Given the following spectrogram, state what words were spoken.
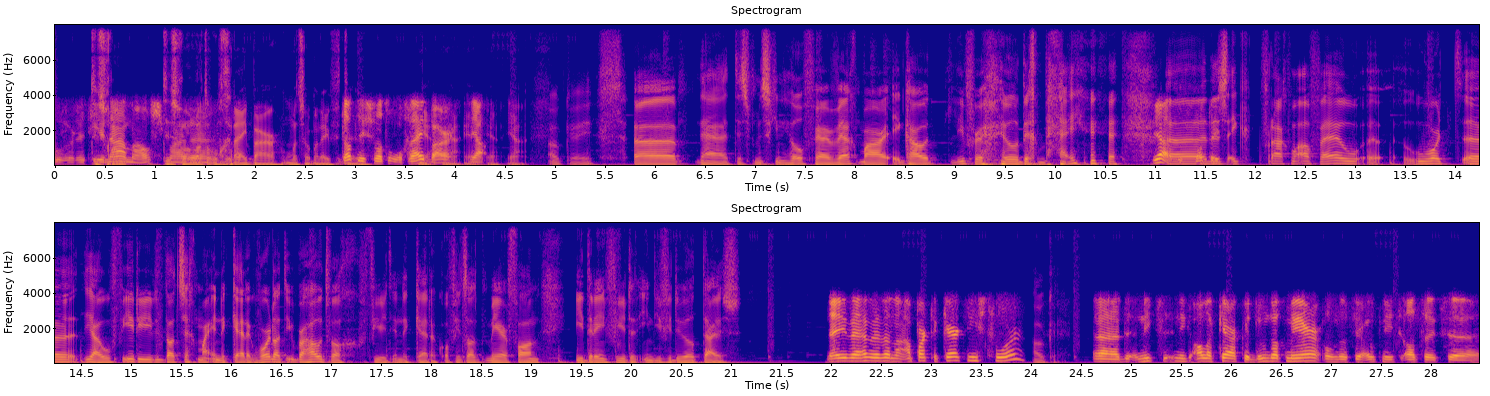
over het, gewoon- hiernamaals. Het is maar, gewoon wat eh, ongrijpbaar, om het zo maar even Dat te... is wat ongrijpbaar, ja. ja. Oké. Eh, nou ja, het is misschien heel ver weg, maar ik hou het liever heel dichtbij. Ja, dat dus ik vraag me af, hè, hoe, hoe, wordt, eh, ja, hoe vieren jullie dat zeg maar in de kerk? Wordt dat überhaupt wel gevierd in de kerk? Of is dat meer van iedereen viert het individueel thuis? Nee, we hebben wel een aparte kerkdienst voor. Oké. Eh, de- niet, niet alle kerken doen dat meer, omdat er ook niet altijd eh, eh,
